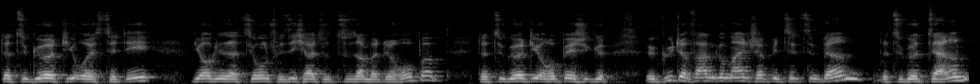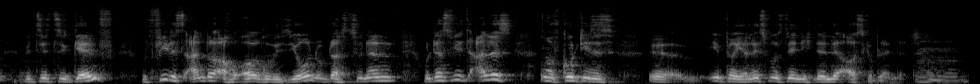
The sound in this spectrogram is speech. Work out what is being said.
Dazu gehört die OSZE, die Organisation für Sicherheit und Zusammenarbeit in Europa. Dazu gehört die Europäische Güterwagengemeinschaft mit Sitz in Bern. Dazu gehört CERN mit Sitz in Genf und vieles andere, auch Eurovision, um das zu nennen. Und das wird alles aufgrund dieses äh, Imperialismus, den ich nenne, ausgeblendet. Mhm.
